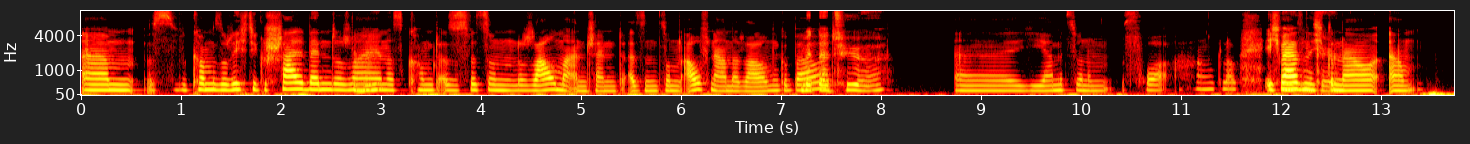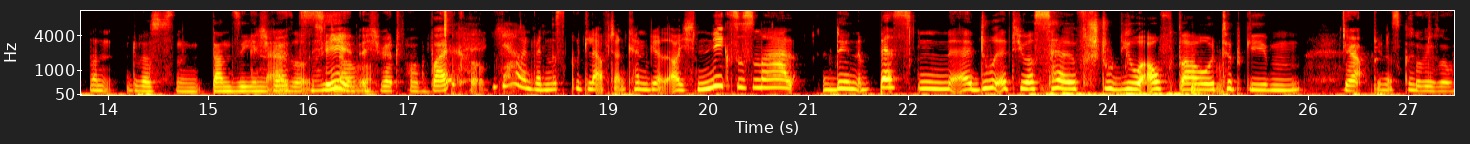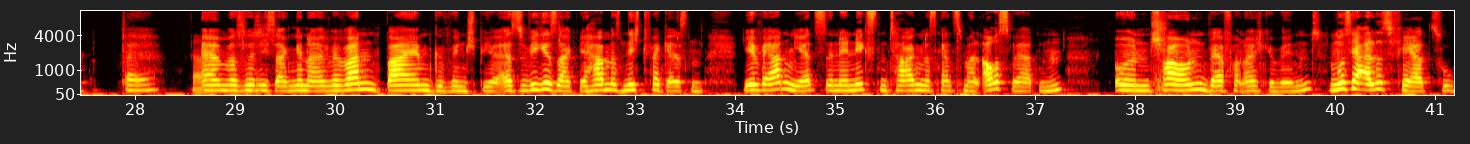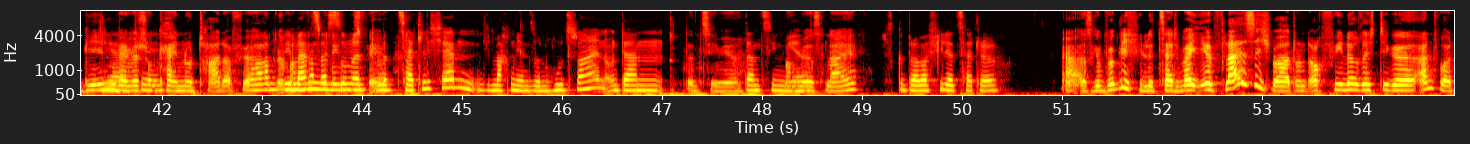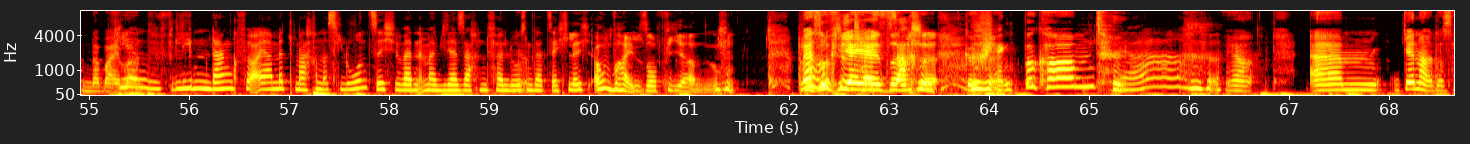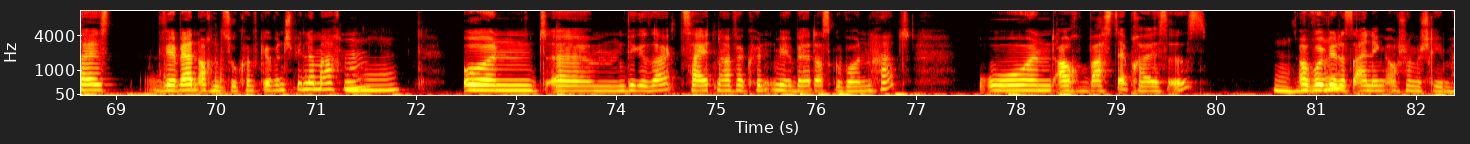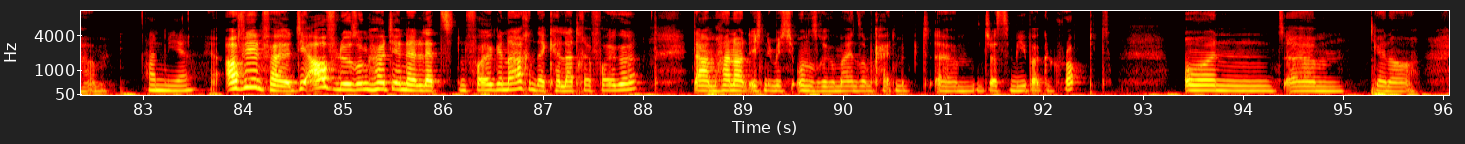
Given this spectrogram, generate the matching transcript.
Ähm, es kommen so richtige Schallwände Mhm. rein. Es kommt, also es wird so ein Raum anscheinend, also so ein Aufnahmeraum gebaut. Mit einer Tür. Äh, ja, mit so einem Vorhang, glaube ich. Ich weiß Hm, nicht okay. genau. Ähm, und du wirst es dann sehen. Ich werde also, ich sehen, glaube. ich werde vorbeikommen. Ja, und wenn es gut läuft, dann können wir euch nächstes Mal den besten äh, Do-it-yourself-Studio-Aufbau-Tipp geben. Ja, sowieso. Weil, ja. Ähm, was würde ich sagen? Genau, wir waren beim Gewinnspiel. Also wie gesagt, wir haben es nicht vergessen. Wir werden jetzt in den nächsten Tagen das Ganze mal auswerten und schauen, wer von euch gewinnt. Muss ja alles fair zugehen, Ja, wenn wir schon keinen Notar dafür haben. Wir machen das so mit, fair. mit Zettelchen. Die machen wir in so einen Hut rein und dann, Dann ziehen wir. dann ziehen Machen wir. wir es live. Es gibt aber viele Zettel. Ja, es gibt wirklich viele Zettel, weil ihr fleißig wart und auch viele richtige Antworten dabei waren. Vielen lieben Dank für euer Mitmachen. Es lohnt sich. Wir werden immer wieder Sachen verlosen, tatsächlich. Oh, weil Sophia. Wer Sophia jetzt. Sachen geschenkt bekommt. Ja. Ja. Ähm, genau, das heißt, wir werden auch in Zukunft Gewinnspiele machen. Mhm. Und ähm, wie gesagt, zeitnah verkünden wir, wer das gewonnen hat. Und auch was der Preis ist. Mhm. Obwohl wir das einigen auch schon geschrieben haben. Haben wir. Ja, auf jeden Fall. Die Auflösung hört ihr in der letzten Folge nach, in der Kellertreff-Folge. Da haben Hannah und ich nämlich unsere Gemeinsamkeit mit ähm, Justin Bieber gedroppt. Und ähm, genau.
